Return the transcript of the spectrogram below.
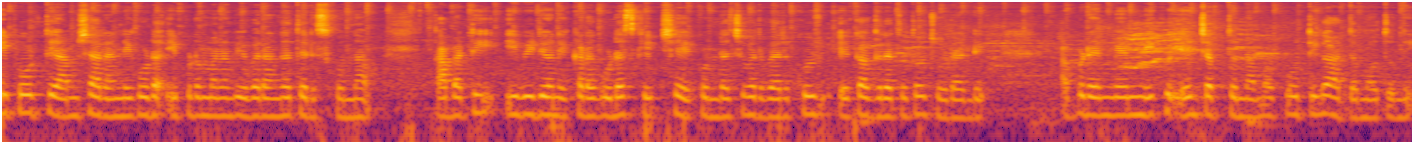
ఈ పూర్తి అంశాలన్నీ కూడా ఇప్పుడు మనం వివరంగా తెలుసుకుందాం. కాబట్టి ఈ వీడియోని ఇక్కడ కూడా స్కిప్ చేయకుండా చివరి వరకు ఏకాగ్రతతో చూడండి. అప్పుడే మేము మీకు ఏం చెప్తున్నామో పూర్తిగా అర్థమవుతుంది.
